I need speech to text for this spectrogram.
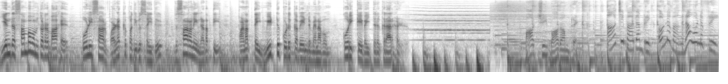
இந்த சம்பவம் தொடர்பாக போலீசார் வழக்கு பதிவு செய்து விசாரணை நடத்தி பணத்தை மீட்டுக் கொடுக்க வேண்டும் எனவும் கோரிக்கை வைத்திருக்கிறார்கள். ஆச்சி பாதாம் ட்ரிங்க். ஆச்சி பாதாம் ட்ரிங்க். ஒன்னு வாங்கினா ஒன்னு ஃப்ரீ.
